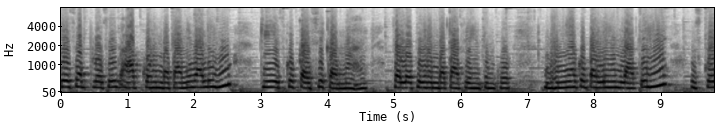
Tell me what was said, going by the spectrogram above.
ये सब प्रोसेस आपको हम बताने वाली हूँ कि इसको कैसे करना है। चलो फिर हम बताते हैं तुमको। धनिया को पहले हम लाते हैं, उसको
